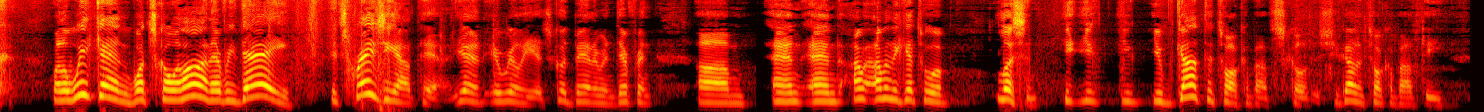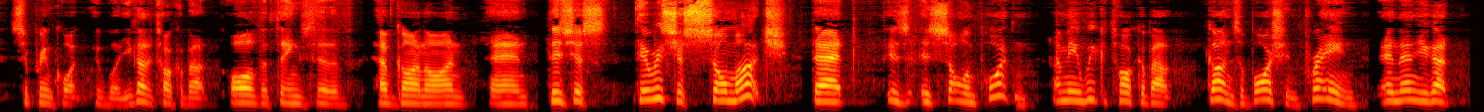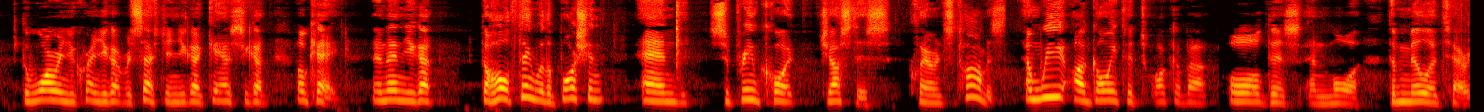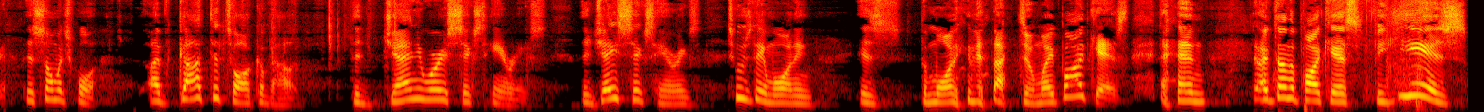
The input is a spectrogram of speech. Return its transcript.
What a weekend. What's going on every day? It's crazy out there. Yeah, it really is. Good, bad, or indifferent. Um, and and I'm, I'm going to get to a listen. You, you, you, you've got to talk about SCOTUS. You've got to talk about the Supreme Court. We will. You got to talk about all the things that have, have gone on. And there's just there is just so much that is is so important. I mean, we could talk about guns, abortion, praying, and then you got the war in Ukraine, you got recession, you got gas, you got okay, and then you got the whole thing with abortion and Supreme Court Justice Clarence Thomas. And we are going to talk about all this and more. The military. There's so much more. I've got to talk about the January 6th hearings. The J6 hearings, Tuesday morning is the morning that I do my podcast. And I've done the podcast for years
